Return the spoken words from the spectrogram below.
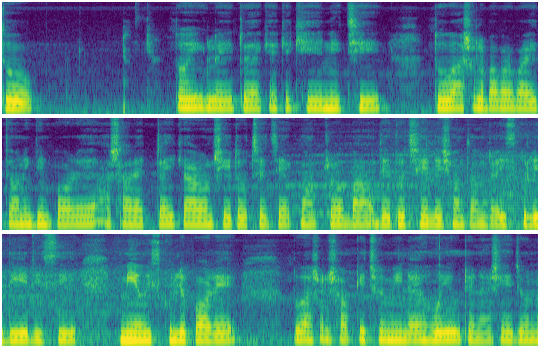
তো তো এগুলো তো একে একে খেয়ে নিচ্ছি। তো আসলে বাবার বাড়িতে অনেক দিন পরে আসার একটাই কারণ সেটা হচ্ছে যে একমাত্র বা যেহেতু ছেলে সন্তানরা স্কুলে দিয়ে দিছি, মেয়েও স্কুলে পড়ে, তো আসলে সব কিছু মিলে হয়ে ওঠে না। সেই জন্য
